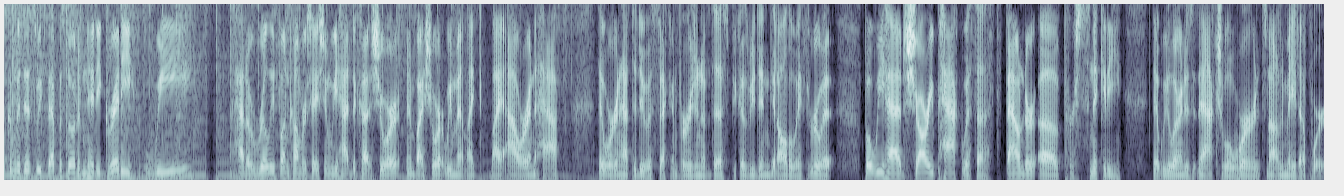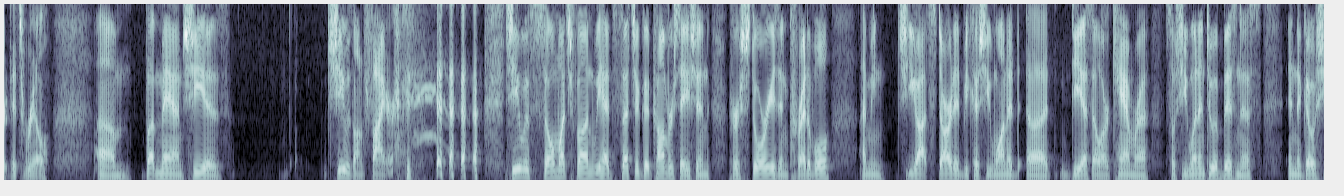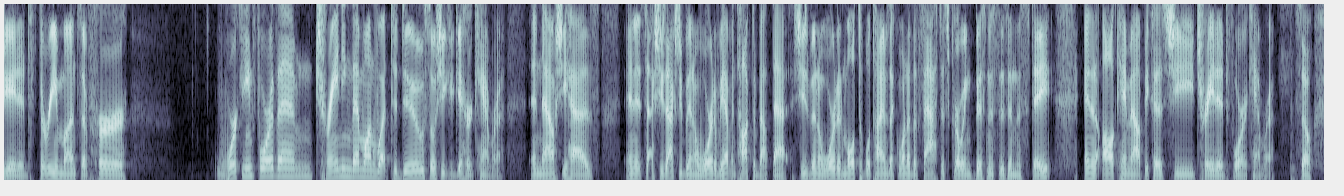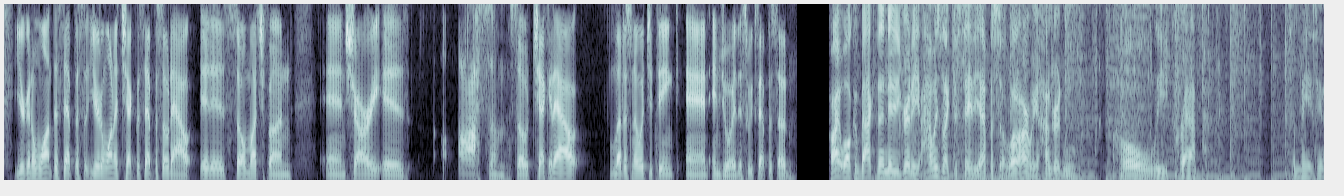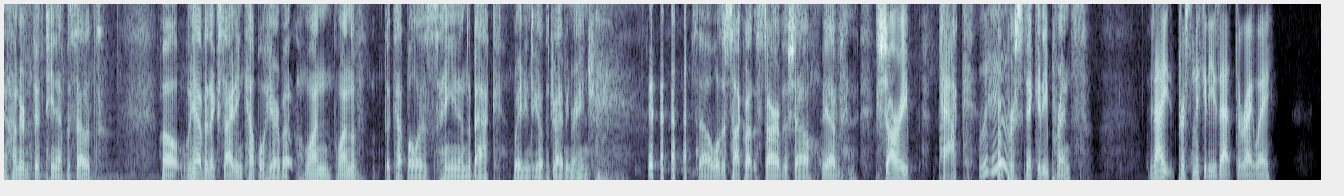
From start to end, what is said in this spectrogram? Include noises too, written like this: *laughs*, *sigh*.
Welcome to this week's episode of Nitty Gritty. We had a really fun conversation. We had to cut short, and by short, we meant like by hour and a half. That we're going to have to do a second version of this because we didn't get all the way through it. But we had Chari Pack with us, founder of Persnickety, that we learned is an actual word. It's not a made up word, it's real. Um, but man, she is, she was on fire. *laughs* she was so much fun. We had such a good conversation. Her story is incredible. I mean, she got started because she wanted a DSLR camera. So she went into a business and negotiated three months of her working for them, training them on what to do so she could get her camera. And now she has and it's she's actually been awarded we haven't talked about that she's been awarded multiple times like one of the fastest growing businesses in the state and it all came out because she traded for a camera so you're to want this episode you're to want to check this episode out it is so much fun and chari is awesome so check it out let us know what you think and enjoy this week's episode All right, welcome back to the nitty gritty. I always like to say the episode. What are we? 100 and holy crap. It's amazing. 115 episodes. Well, we have an exciting couple here, but one one of the couple is hanging in the back, waiting to go to the driving range. *laughs* so we'll just talk about the star of the show. We have Chari Pack from Persnickety Prints. is that persnickety is that the right way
